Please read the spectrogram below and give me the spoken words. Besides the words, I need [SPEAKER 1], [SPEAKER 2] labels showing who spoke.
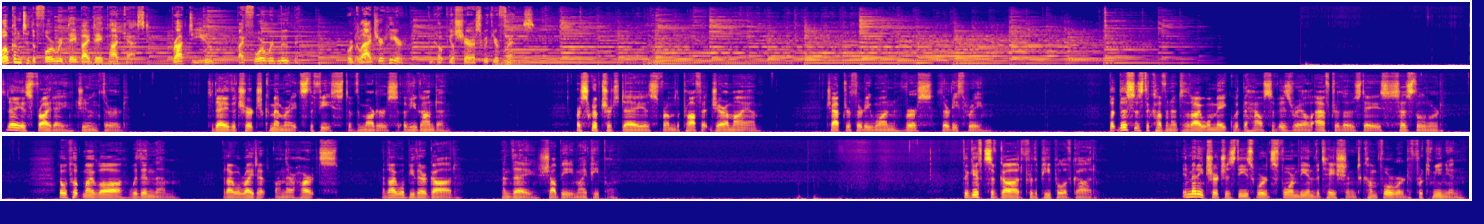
[SPEAKER 1] Welcome to the Forward Day by Day podcast, brought to you by Forward Movement. We're glad you're here and hope you'll share us with your friends.
[SPEAKER 2] Today is Friday, June 3rd. Today the Church commemorates the feast of the martyrs of Uganda. Our scripture today is from the prophet Jeremiah, chapter 31, verse 33. But this is the covenant that I will make with the house of Israel after those days, says the Lord. I will put my law within them, and I will write it on their hearts, and I will be their God, and they shall be my people. The gifts of God for the people of God. In many churches, these words form the invitation to come forward for communion.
